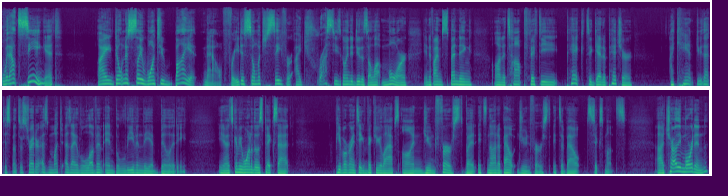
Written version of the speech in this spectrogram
without seeing it, I don't necessarily want to buy it now. Fried is so much safer. I trust he's going to do this a lot more. And if I'm spending on a top 50 pick to get a pitcher, I can't do that to Spencer Strider as much as I love him and believe in the ability. You know, it's going to be one of those picks that people are going to take victory laps on June 1st, but it's not about June 1st. It's about six months. Uh, Charlie Morton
